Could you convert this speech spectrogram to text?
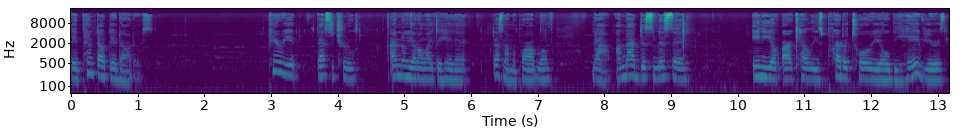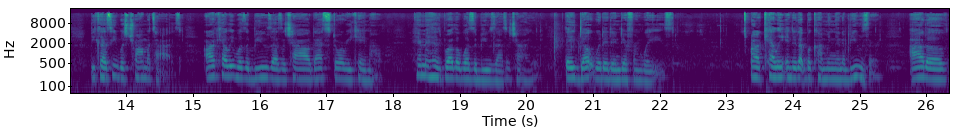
They pimped out their daughters. Period. That's the truth. I know y'all don't like to hear that. That's not my problem. Now, I'm not dismissing any of R. Kelly's predatory behaviors because he was traumatized. R. Kelly was abused as a child. That story came out. Him and his brother was abused as a child. They dealt with it in different ways. R. Kelly ended up becoming an abuser out of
